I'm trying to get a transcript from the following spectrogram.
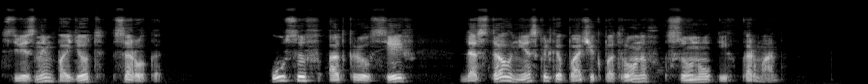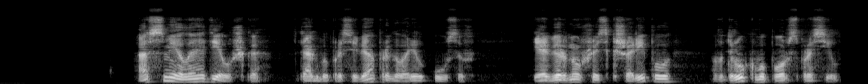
Связным пойдет Сорока. Усов открыл сейф, достал несколько пачек патронов, сунул их в карман. «А смелая девушка», — как бы про себя проговорил Усов, и, обернувшись к Шарипову, вдруг в упор спросил.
